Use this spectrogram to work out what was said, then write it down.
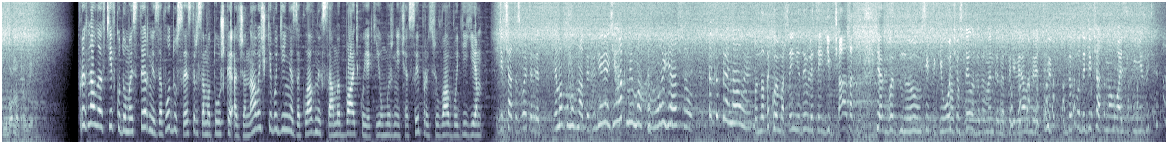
в любом направлении. Пригнали автівку до майстерні заводу сестри самотужки, адже навички водіння заклав в них саме батько, який у мирні часи працював водієм. Дівчата зводять і говорять, нема кому гнати. Я говорю, «Я- як нема кому, я що? Так і пригнали. На такій машині дивляться і дівчата, якби ну, у всіх такі очі. Пустили, документи не перевіряли, говорять, доходить дівчата на УАЗіки їздять.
